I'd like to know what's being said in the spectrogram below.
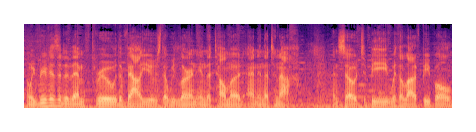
and we revisited them through the values that we learn in the Talmud and in the Tanakh. And so to be with a lot of people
